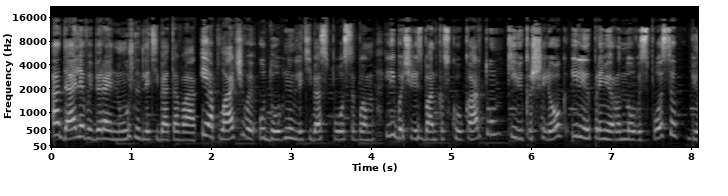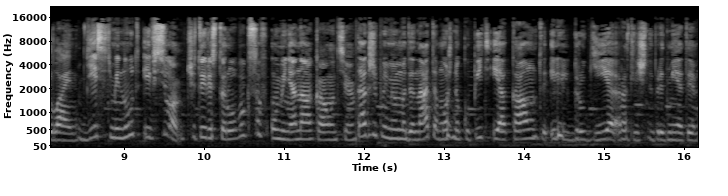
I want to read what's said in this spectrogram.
а далее выбирай нужный для тебя товар и оплачивай удобным для тебя способом, либо через банковскую карту, Kiwi кошелек или, например, новый способ Билайн. 10 минут и все, 400 робоксов у меня на аккаунте. Также помимо доната можно купить и аккаунты или другие различные предметы.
